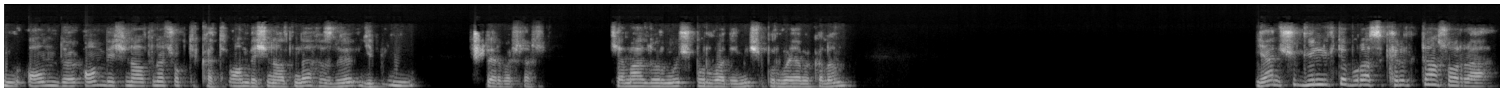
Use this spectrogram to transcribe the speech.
14, 15'in altına çok dikkat. 15'in altında hızlı düşüşler başlar. Kemal Durmuş, Burva demiş. Burva'ya bakalım. Yani şu günlükte burası kırıldıktan sonra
